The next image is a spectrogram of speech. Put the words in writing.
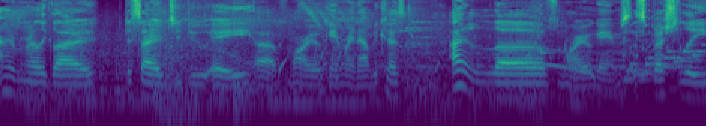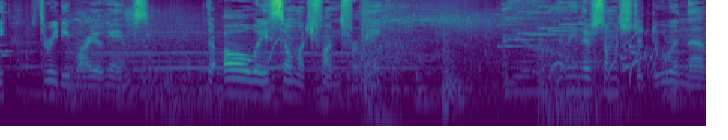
I'm really glad I decided to do a uh, Mario game right now, because I love Mario games, especially 3D Mario games. They're always so much fun for me mean there's so much to do in them.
